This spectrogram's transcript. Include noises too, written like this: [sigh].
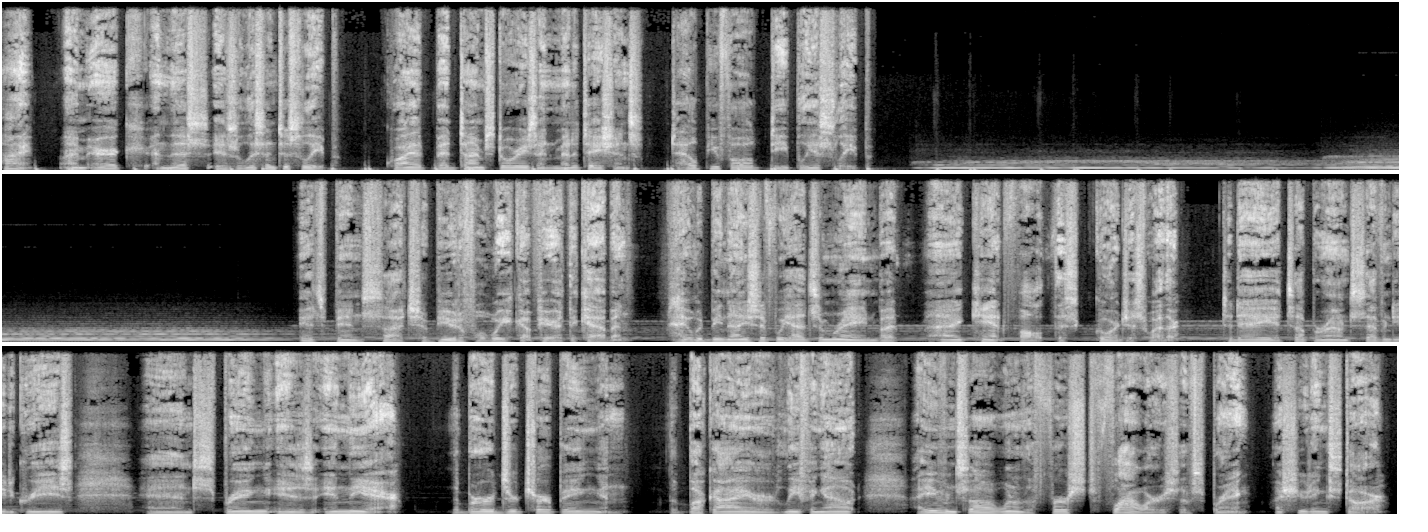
Hi, I'm Eric, and this is Listen to Sleep quiet bedtime stories and meditations to help you fall deeply asleep. It's been such a beautiful week up here at the cabin. It would be nice if we had some rain, but I can't fault this gorgeous weather. Today it's up around 70 degrees and spring is in the air. The birds are chirping and the buckeye are leafing out. I even saw one of the first flowers of spring, a shooting star.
